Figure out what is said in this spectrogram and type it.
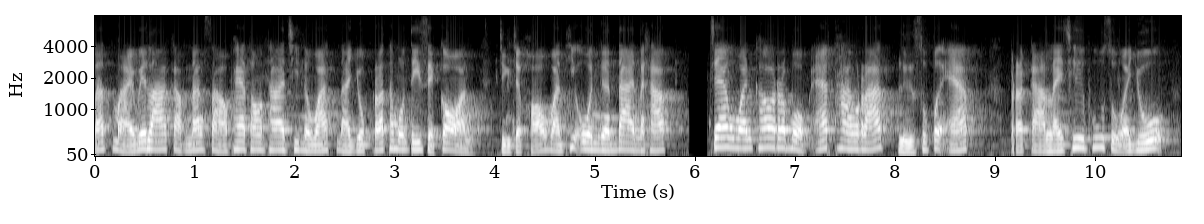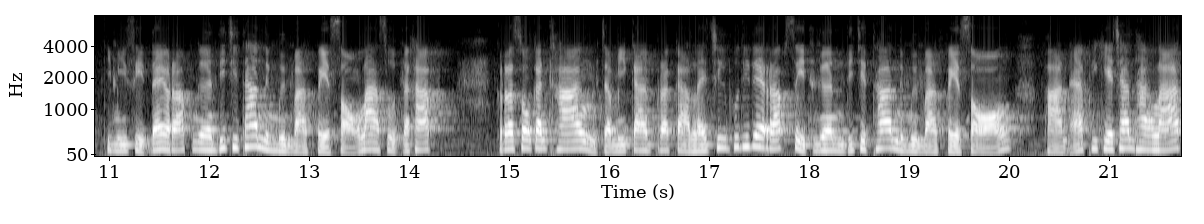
นัดหมายเวลากับนางสาวแพทองทานชินวัตรนายกรัฐมนตรีเสียก่อน จึงจะขอวันที่โอนเงินได้นะครับแจ้งวันเข้าระบบแอปทางรัฐ หรือซูเปอร์แอป ประกาศรายชื่อผู้สูงอายุ ที่มีสิทธิ์ได้รับเงินดิจิทัล 10,000 บาทเฟส2ล่าสุดนะครับ กระทรวงการคลังจะมีการประกาศรายชื่อผู้ที่ได้รับสิทธิ์เงินดิจิทัล 10,000 บาทเฟส2ผ่านแอปพลิเคชันทางรัฐ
